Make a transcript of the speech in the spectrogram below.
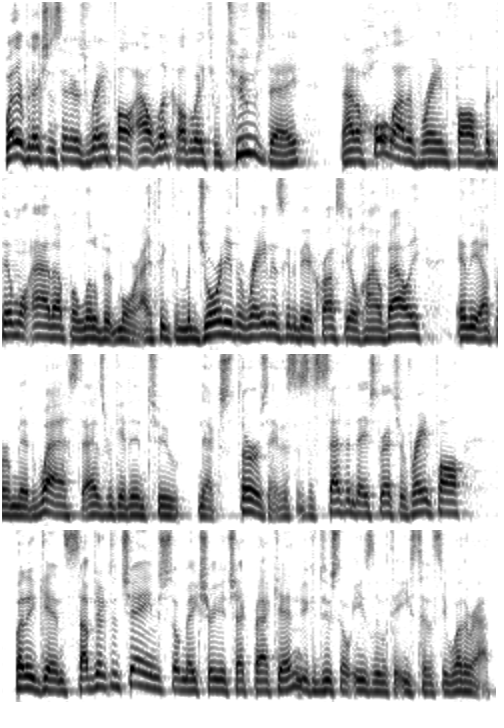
Weather Prediction Center's rainfall outlook all the way through Tuesday, not a whole lot of rainfall, but then we'll add up a little bit more. I think the majority of the rain is going to be across the Ohio Valley and the upper Midwest as we get into next Thursday. This is a seven day stretch of rainfall, but again, subject to change, so make sure you check back in. You can do so easily with the East Tennessee Weather app.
